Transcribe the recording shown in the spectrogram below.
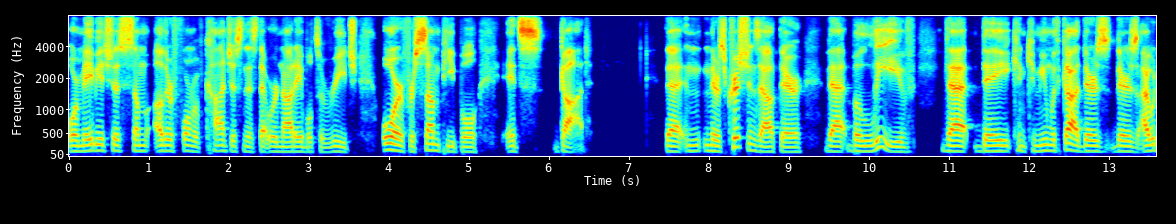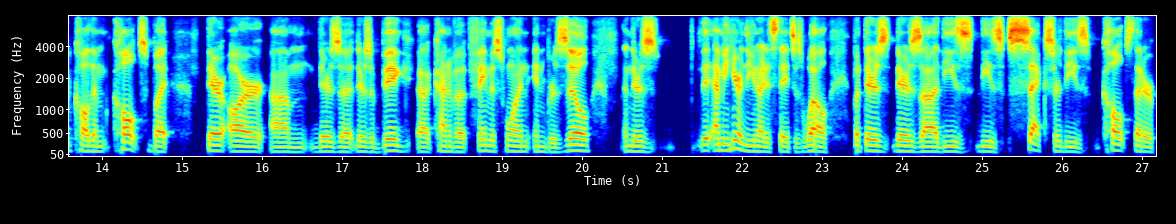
Or maybe it's just some other form of consciousness that we're not able to reach. Or for some people it's god. That and there's christians out there that believe that they can commune with god. There's there's i would call them cults but there are um there's a there's a big uh, kind of a famous one in brazil and there's I mean, here in the United States as well. But there's there's uh, these these sects or these cults that are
